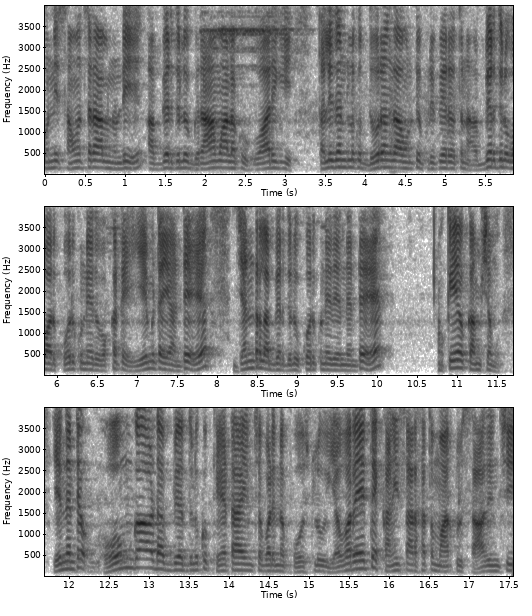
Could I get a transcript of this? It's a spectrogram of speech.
కొన్ని సంవత్సరాల నుండి అభ్యర్థులు గ్రామాలకు వారికి తల్లిదండ్రులకు దూరంగా ఉంటూ ప్రిపేర్ అవుతున్న అభ్యర్థులు వారు కోరుకునేది ఒక్కటే ఏమిటయ్యా అంటే జనరల్ అభ్యర్థులు కోరుకునేది ఏంటంటే ఒకే ఒక అంశము. ఏంటంటే హోంగార్డ్ అభ్యర్థులకు కేటాయించబడిన పోస్టులు ఎవరైతే కనీస అర్హత మార్కులు సాధించి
